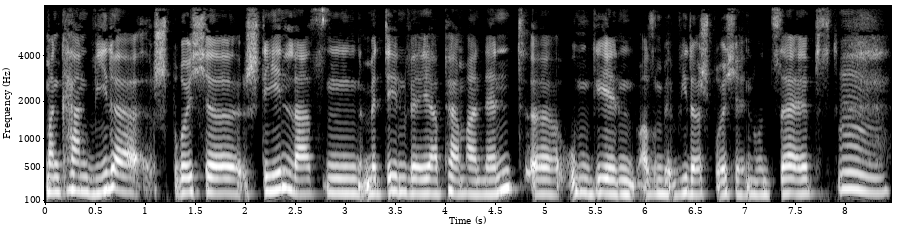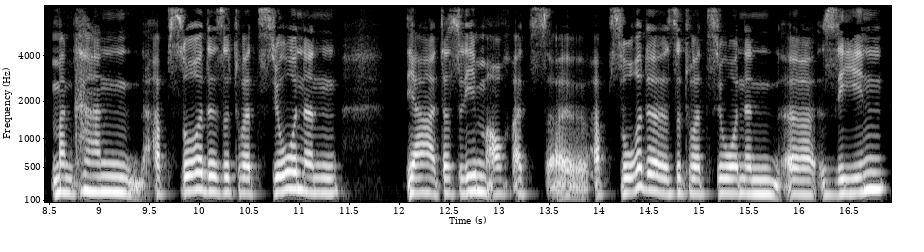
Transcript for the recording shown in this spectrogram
Man kann Widersprüche stehen lassen, mit denen wir ja permanent äh, umgehen, also mit Widersprüche in uns selbst. Mm. Man kann absurde Situationen ja das Leben auch als äh, absurde Situationen äh, sehen.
